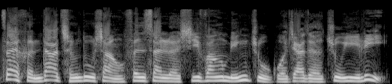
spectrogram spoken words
在很大程度上分散了西方民主国家的注意力。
